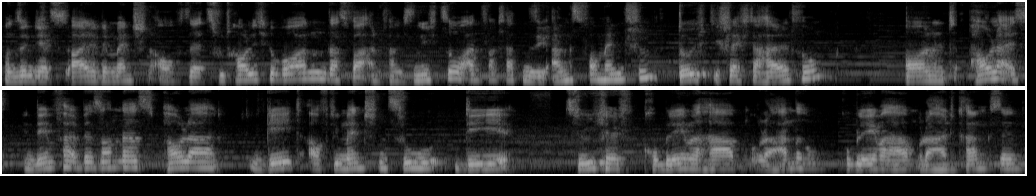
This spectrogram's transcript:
und sind jetzt beide den Menschen auch sehr zutraulich geworden. Das war anfangs nicht so. Anfangs hatten sie Angst vor Menschen durch die schlechte Haltung. Und Paula ist in dem Fall besonders. Paula geht auf die Menschen zu, die psychisch Probleme haben oder andere Probleme haben oder halt krank sind,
